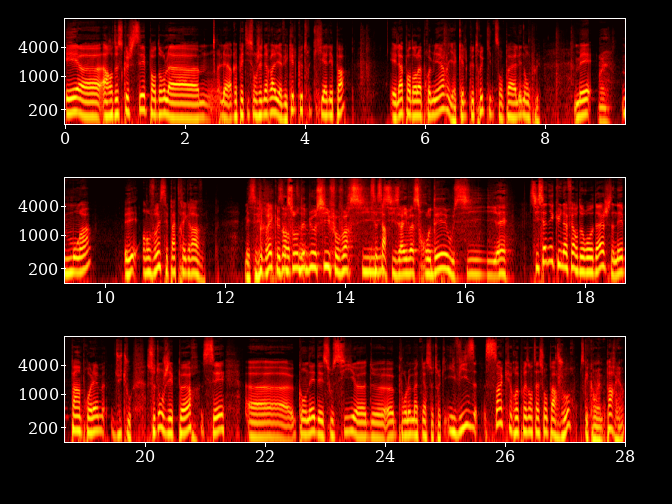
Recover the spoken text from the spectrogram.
Et euh, alors de ce que je sais, pendant la, la répétition générale, il y avait quelques trucs qui allaient pas. Et là, pendant la première, il y a quelques trucs qui ne sont pas allés non plus. Mais Ouais. moi, et en vrai, c'est pas très grave. Mais c'est vrai que Dans son début aussi, il faut voir si s'ils arrivent à se roder ou si. eh. Si ça n'est qu'une affaire de rodage, ça n'est pas un problème du tout. Ce dont j'ai peur, c'est euh, qu'on ait des soucis euh, de, euh, pour le maintenir ce truc. Il vise 5 représentations par jour, ce qui est quand même pas rien.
